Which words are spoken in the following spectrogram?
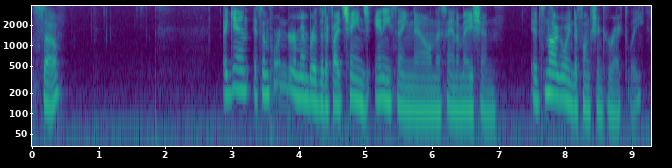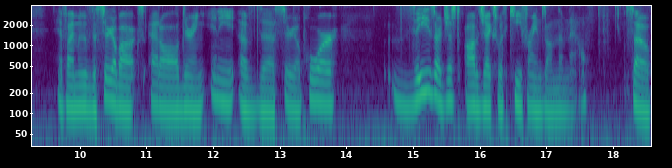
So, again, it's important to remember that if I change anything now in this animation, it's not going to function correctly. If I move the cereal box at all during any of the cereal pour, these are just objects with keyframes on them now. So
